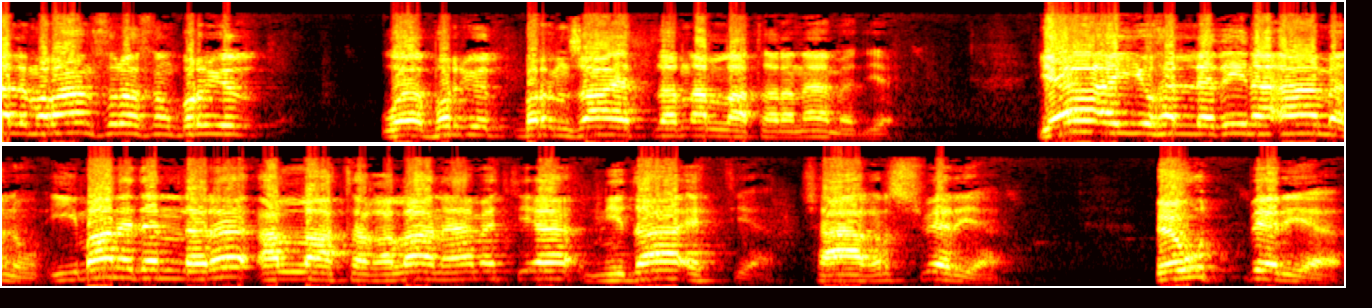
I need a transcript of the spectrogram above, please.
ali miran suresiniň bir ýüz We bir ýüz birinji aýetlerinde Allah Tagala näme diýýär? Ýa eýýuhellezine amenu, iman edenlere Allah Tagala näme etýär? Nida etýär, çagyryş berýär, öwüt berýär.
